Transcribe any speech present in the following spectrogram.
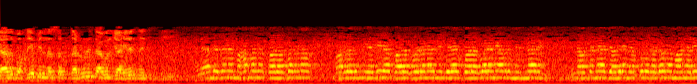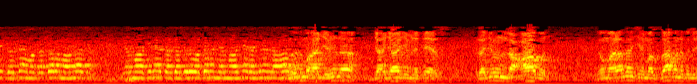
یاد بخلیب بن نصب ضروری تعاون جاہلیت نہیں حدثنا محمد قال اخبرنا مخلد بن يزيد قال اخبرنا ابن جلال قال اخبرني عمرو بن دينار انه سمع جابر يقول غدونا مع النبي صلى الله عليه وسلم وكتب مع ناس من المهاجرين تكثروا وكان من المهاجرين رجل لعاب. من المهاجرين جهجاج بن قيس رجل لعاب. یو مانا دا چھ مزاح نے بدل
